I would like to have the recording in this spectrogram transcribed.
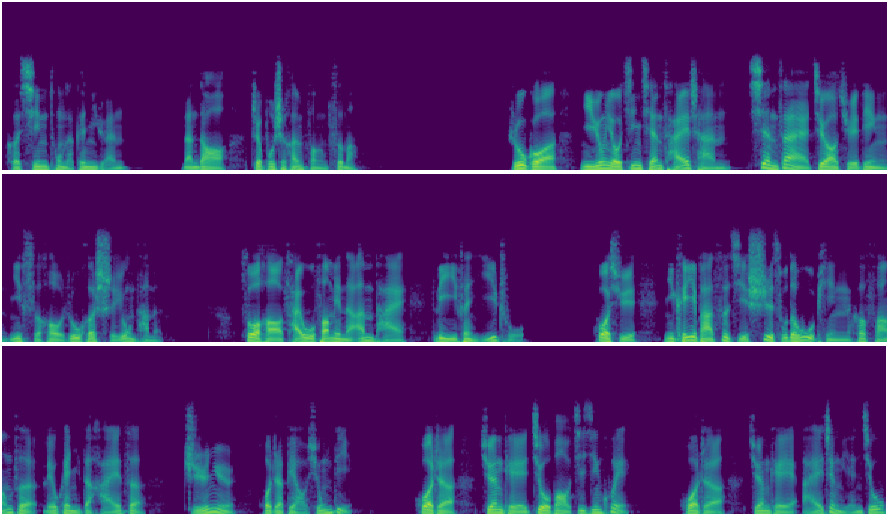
和心痛的根源。难道这不是很讽刺吗？如果你拥有金钱财产，现在就要决定你死后如何使用它们。做好财务方面的安排，立一份遗嘱。或许你可以把自己世俗的物品和房子留给你的孩子、侄女或者表兄弟，或者捐给旧报基金会，或者捐给癌症研究。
